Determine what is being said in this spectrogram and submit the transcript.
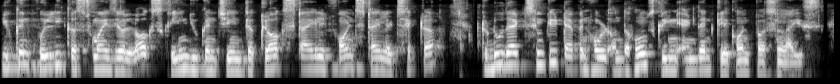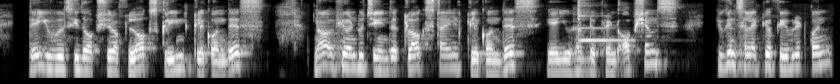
You can fully customize your lock screen. You can change the clock style, font style, etc. To do that, simply tap and hold on the home screen and then click on personalize. There you will see the option of lock screen. Click on this. Now if you want to change the clock style, click on this. Here you have different options you can select your favorite one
